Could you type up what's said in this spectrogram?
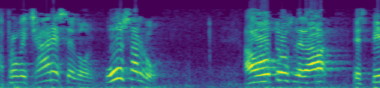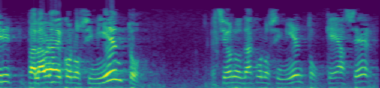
Aprovechar ese don, úsalo. A otros le da espíritu, palabra de conocimiento. El Señor nos da conocimiento, qué hacer,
